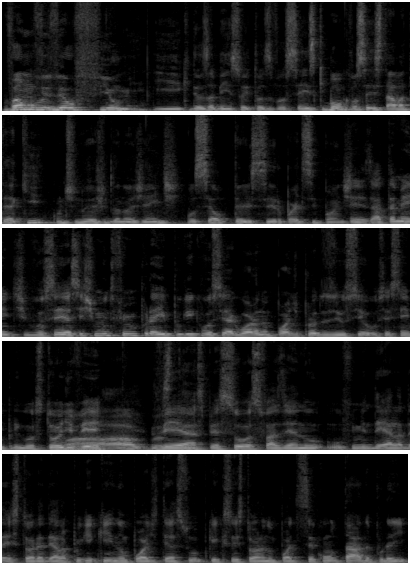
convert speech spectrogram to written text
Vamos viver o filme. E que Deus abençoe todos vocês. Que bom que você estava até aqui. Continue ajudando a gente. Você é o terceiro participante. Exatamente. Você assiste muito filme por aí. Por que, que você agora não pode produzir o seu? Você sempre gostou de ver Uau, gostei. ver as pessoas fazendo o filme dela, da história dela, por que, que não pode ter a sua? Por que, que sua história não pode ser contada por aí?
